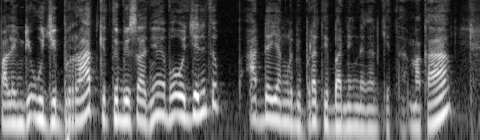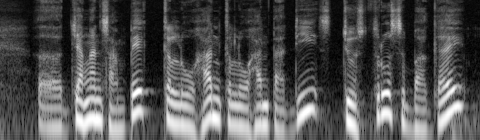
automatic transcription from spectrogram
paling diuji berat gitu misalnya. Bahwa ujian itu ada yang lebih berat dibanding dengan kita. Maka eh, jangan sampai keluhan-keluhan tadi justru sebagai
